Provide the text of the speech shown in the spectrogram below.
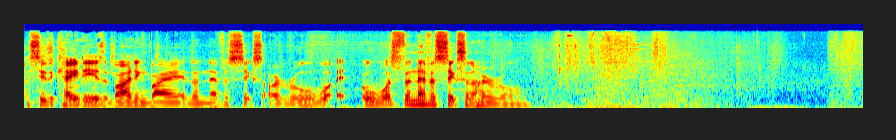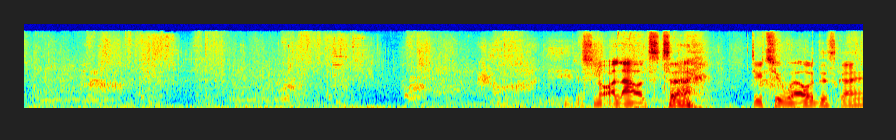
I see the KD is abiding by the never 6 0 rule. What? Oh, what's the never 6 and 0 rule? Just not allowed to do too well with this guy.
